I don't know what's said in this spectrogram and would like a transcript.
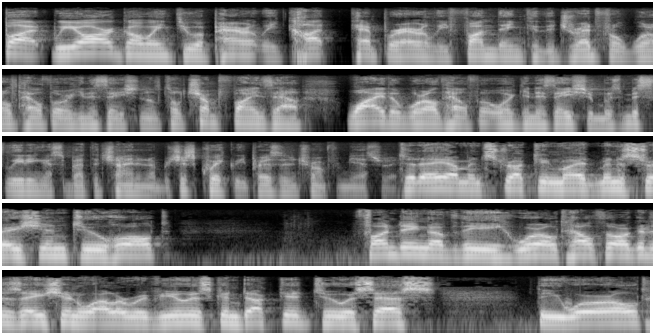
But we are going to apparently cut temporarily funding to the dreadful World Health Organization until Trump finds out why the World Health Organization was misleading us about the China numbers. Just quickly, President Trump from yesterday. Today, I'm instructing my administration to halt funding of the World Health Organization while a review is conducted to assess the World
